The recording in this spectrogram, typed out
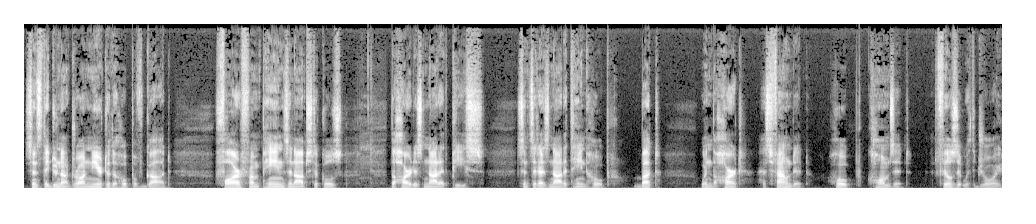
since they do not draw near to the hope of God. Far from pains and obstacles, the heart is not at peace, since it has not attained hope. But when the heart has found it, hope calms it, fills it with joy.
